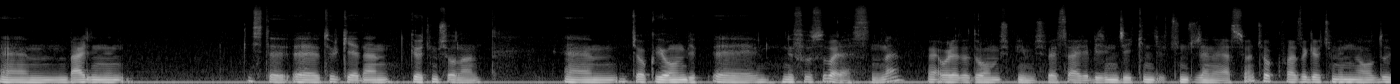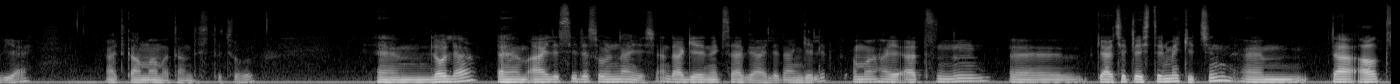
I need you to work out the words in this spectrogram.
Ee, Berlin'in işte e, Türkiye'den göçmüş olan e, çok yoğun bir e, nüfusu var aslında. Ve orada doğmuş büyümüş vesaire birinci, ikinci, üçüncü jenerasyon çok fazla göçmenin olduğu bir yer. Artık Alman vatandaşı da çoğu. Lola ailesiyle sorunlar yaşayan daha geleneksel bir aileden gelip ama hayatının e, gerçekleştirmek için daha alt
